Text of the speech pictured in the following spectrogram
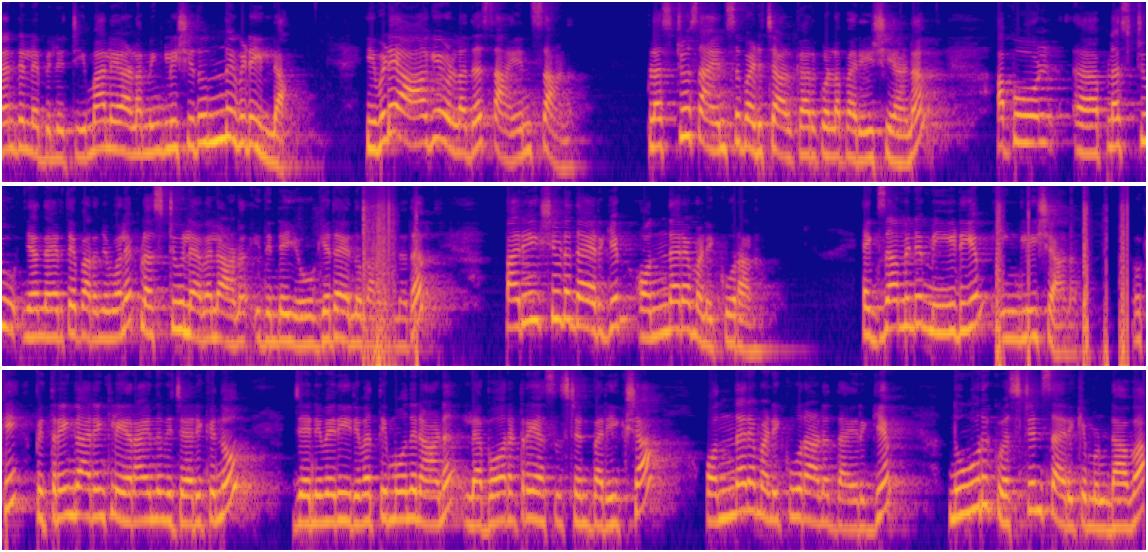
mental ability Malayalam English ഇതൊന്നും ഇവിടെ ഇല്ല. ഇവിടെ ആകെയുള്ളത് സയൻസ് ആണ്. പ്ലസ് ടു സയൻസ് പഠിച്ച ആൾക്കാർക്കുള്ള പരീക്ഷയാണ്. അപ്പോൾ പ്ലസ് ടു ഞാൻ നേരത്തെ പറഞ്ഞ പോലെ പ്ലസ് ടു ലെവലാണ് ഇതിന്റെ യോഗ്യത എന്ന് പറയുന്നത്. പരീക്ഷയുടെ ദൈർഘ്യം ഒന്നര മണിക്കൂറാണ്. എക്സാമിന്റെ മീഡിയം ഇംഗ്ലീഷ് ആണ്. ഓക്കെ അപ്പൊ ഇത്രയും കാര്യം ക്ലിയർ ആയെന്ന് വിചാരിക്കുന്നു. ജനുവരി ഇരുപത്തിമൂന്നിനാണ് ലബോറട്ടറി അസിസ്റ്റന്റ് പരീക്ഷ. ഒന്നര മണിക്കൂറാണ് ദൈർഘ്യം. നൂറ് ക്വസ്റ്റ്യൻസ് ആയിരിക്കും ഉണ്ടാവുക.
